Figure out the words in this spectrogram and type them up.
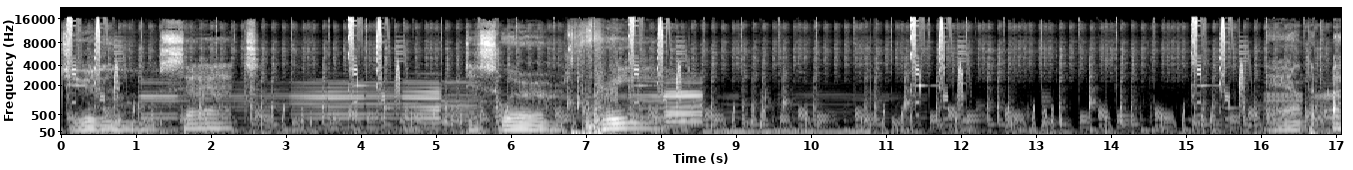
to set this world free. And I,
